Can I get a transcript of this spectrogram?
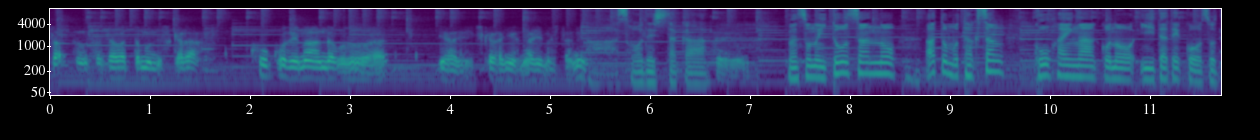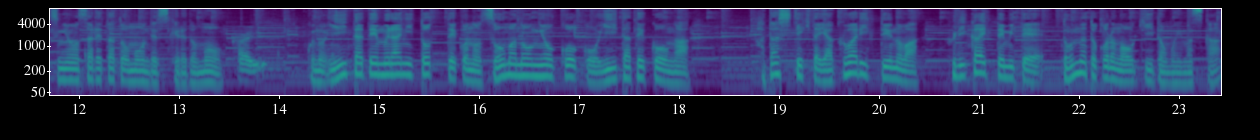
さあの携わったもんですから高校で学んだことはやはり力にはなりましたね。ああそうでしたか、えーまあ、その伊藤さんの後もたくさん後輩がこの飯舘校を卒業されたと思うんですけれどもはい。この飯舘村にとってこの相馬農業高校飯舘校が果たしてきた役割っていうのは振り返ってみてどんなところが大きいと思いますか？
